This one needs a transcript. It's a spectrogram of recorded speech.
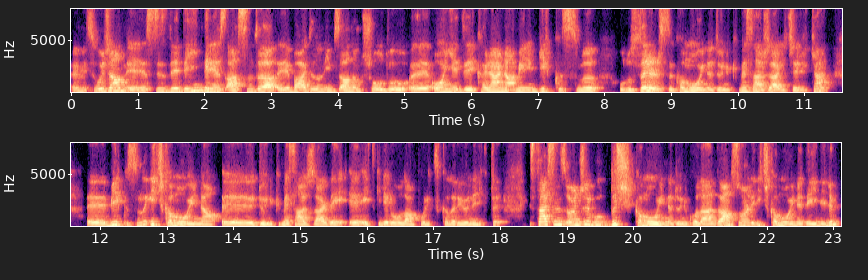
Evet hocam e, siz de değindiniz aslında e, Biden'ın imzalamış olduğu e, 17 kararnamenin bir kısmı uluslararası kamuoyuna dönük mesajlar içerirken e, bir kısmında iç kamuoyuna e, dönük mesajlar ve e, etkileri olan politikalara yönelikti. İsterseniz önce bu dış kamuoyuna dönük olandan sonra da iç kamuoyuna değinelim.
